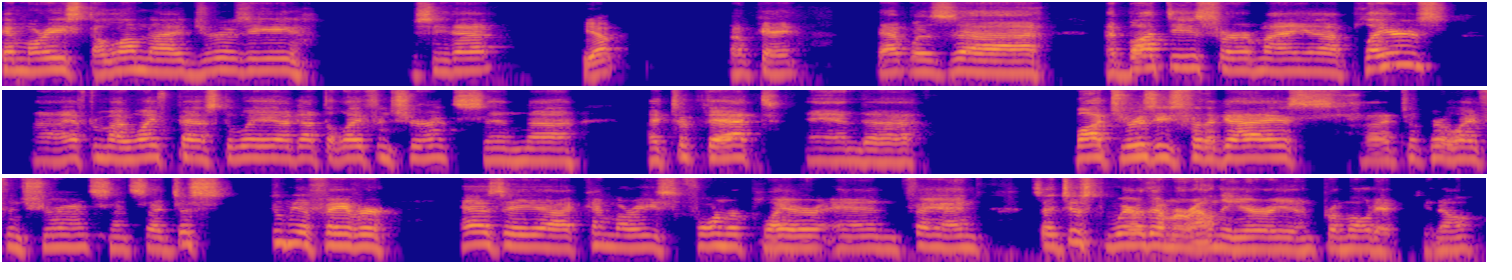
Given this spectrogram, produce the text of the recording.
Kenmore East alumni jersey. You see that? Yep. Okay. That was, uh, I bought these for my uh, players. Uh, after my wife passed away, I got the life insurance and uh, I took that and uh, bought jerseys for the guys. I took their life insurance and said, just do me a favor as a uh, Kenmore East former player and fan. So just wear them around the area and promote it, you know.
